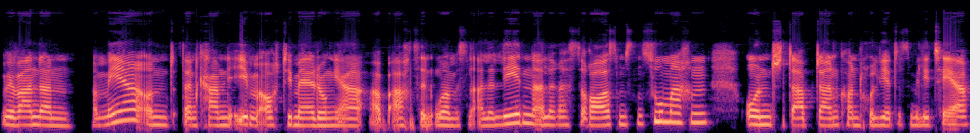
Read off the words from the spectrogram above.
Wir waren dann am Meer und dann kam eben auch die Meldung, ja, ab 18 Uhr müssen alle Läden, alle Restaurants müssen zumachen und ab dann kontrolliert das Militär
